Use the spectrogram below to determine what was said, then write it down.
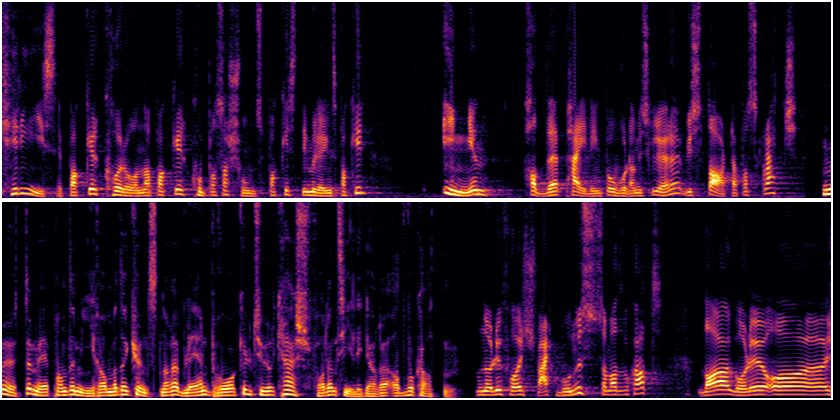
Krisepakker, koronapakker, kompensasjonspakker, stimuleringspakker. Ingen hadde peiling på hvordan vi skulle gjøre. Vi starta på scratch. Møtet med pandemirammede kunstnere ble en brå kulturkrasj for den tidligere advokaten. Når du får svært bonus som advokat, da går du og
